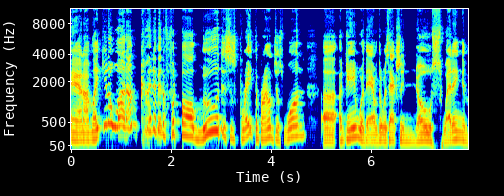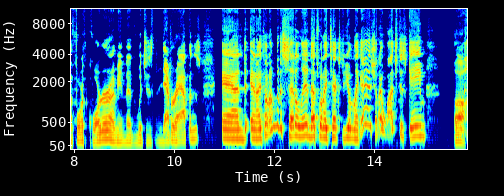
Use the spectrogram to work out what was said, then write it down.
and I'm like, you know what? I'm kind of in a football mood. This is great. The Browns just won uh, a game where they, there was actually no sweating in the fourth quarter. I mean, that, which is never happens. And and I thought I'm going to settle in. That's when I texted you. I'm like, eh, should I watch this game? Oh,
